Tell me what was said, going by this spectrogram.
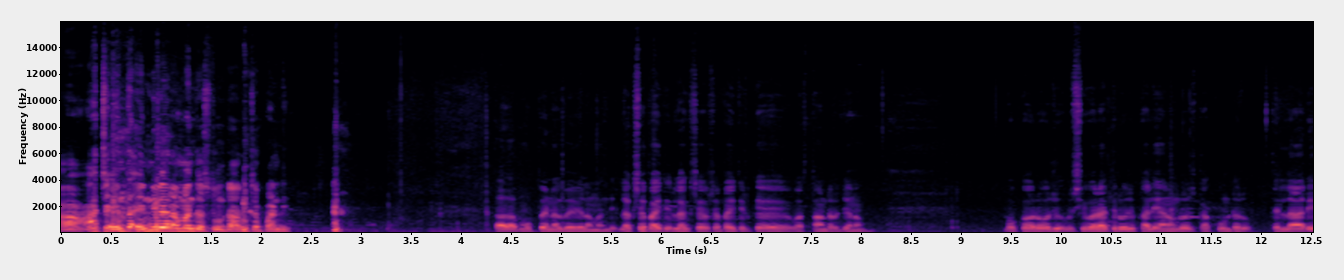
ఆచ ఎంత ఎన్ని వేల మంది వస్తుంటారు చెప్పండి? దాదాపు ముప్పై నలభై వేల మంది. లక్ష పైతి లక్ష పైతులకే వస్తూ ఉంటారు జనం. ఒక రోజు శివరాత్రి రోజు కళ్యాణం రోజు తక్కువ ఉంటారు. తెల్లారి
